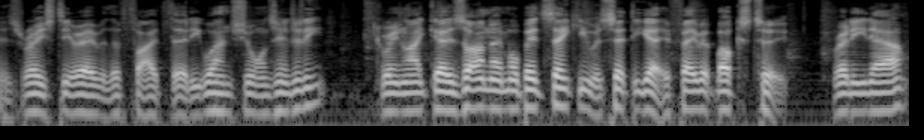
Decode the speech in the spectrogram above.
has raced here over the 531 Sean's entity. Green light goes on. No more bets. Thank you. We're set to go. Favourite box two. Ready now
